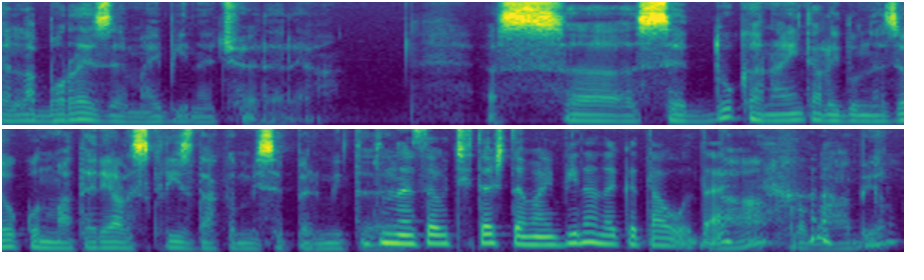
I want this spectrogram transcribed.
elaboreze mai bine cererea, să se ducă înaintea lui Dumnezeu cu un material scris, dacă mi se permite. Dumnezeu citește mai bine decât aude. Da, probabil.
